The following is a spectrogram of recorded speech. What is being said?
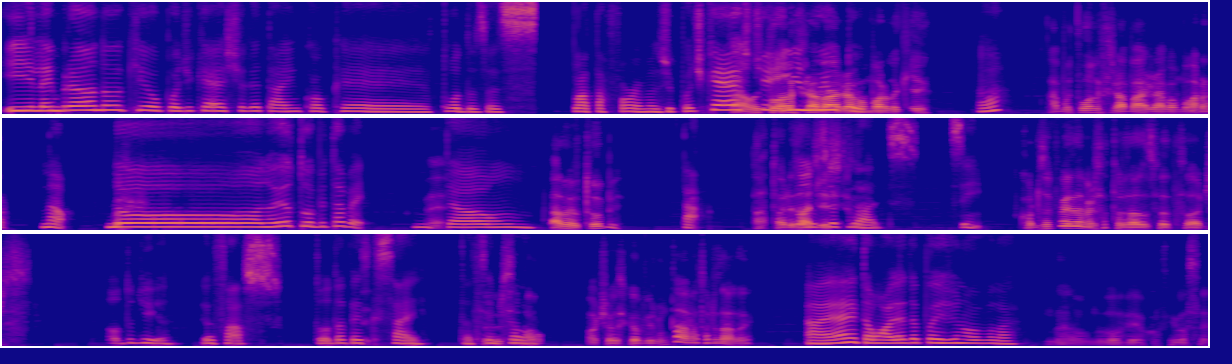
E lembrando que o podcast ele tá em qualquer todas as plataformas de Tá podcast muito longe jabá, já YouTube. vambora daqui. Hã? Tá muito longo esse jabá, já vambora. Não. No, no YouTube também. É. Então, Tá no YouTube? Tá. Tá todos os atualizadíssimo. episódios. Sim, Quando você fez a versão atualizada dos episódios? todo dia eu faço. Toda vez que sai. Tá Essa sempre lá. A última vez que eu vi não tava atualizada, hein? Ah, é? Então olha depois de novo lá. Não, não vou ver, eu confio em você.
